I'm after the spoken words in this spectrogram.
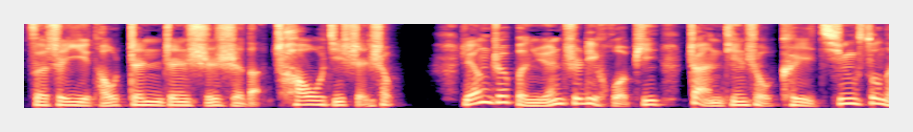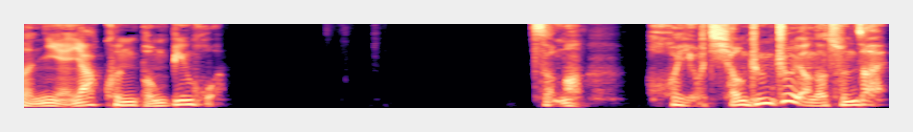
则是一头真真实实的超级神兽。两者本源之力火拼，战天兽可以轻松的碾压鲲鹏冰火。怎么会有强成这样的存在？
